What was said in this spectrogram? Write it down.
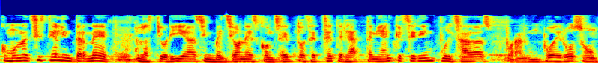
como no existía el Internet, las teorías, invenciones, conceptos, etcétera, tenían que ser impulsadas por algún poderoso,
